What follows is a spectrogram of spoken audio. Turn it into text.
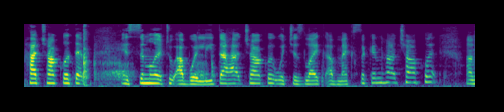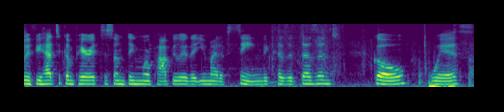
hot chocolate that is similar to abuelita hot chocolate, which is like a Mexican hot chocolate. Um, if you had to compare it to something more popular that you might have seen, because it doesn't go with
